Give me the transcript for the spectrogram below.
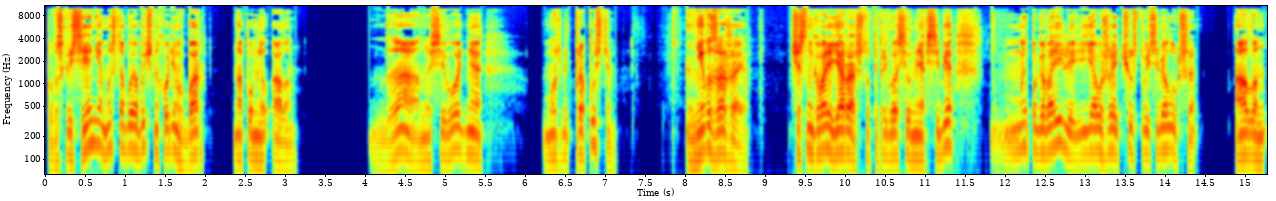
По воскресеньям мы с тобой обычно ходим в бар», — напомнил Алан. «Да, но сегодня, может быть, пропустим?» «Не возражаю. Честно говоря, я рад, что ты пригласил меня к себе. Мы поговорили, и я уже чувствую себя лучше». Алан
